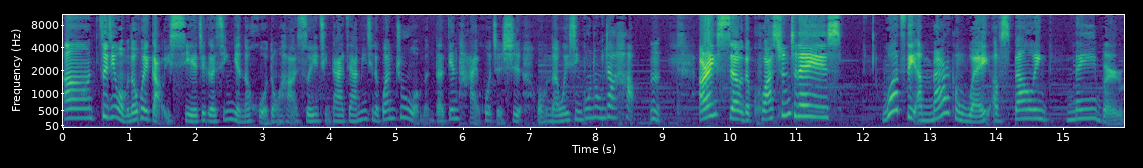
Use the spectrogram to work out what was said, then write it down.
嗯，最近我们都会搞一些这个新年的活动哈，所以请大家密切的关注我们的电台或者是我们的微信公众账号。嗯，All right, so the question today is, what's the American way of spelling neighbor?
